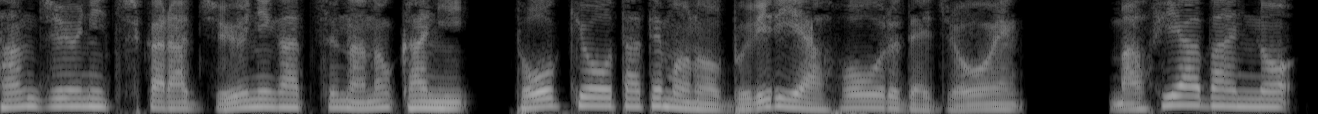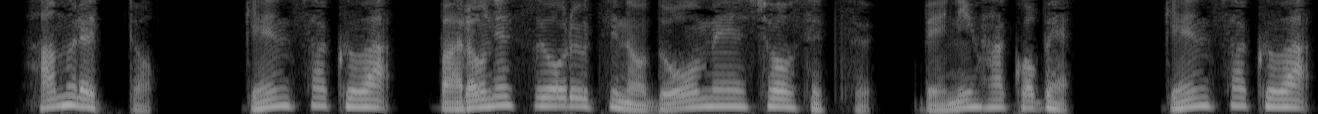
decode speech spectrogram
30日から12月7日に東京建物ブリリアホールで上演。マフィア版のハムレット。原作はバロネス・オルツの同名小説、ベニハコベ。原作は、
